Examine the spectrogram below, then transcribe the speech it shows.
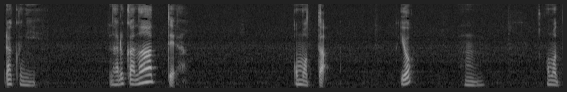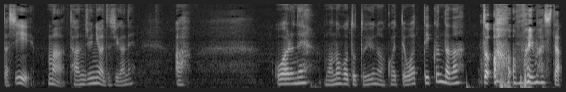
楽になるかなって思った。よ。うん、思ったしまあ単純に私がねあ終わるね。物事というのはこうやって終わっていくんだなと思いました。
